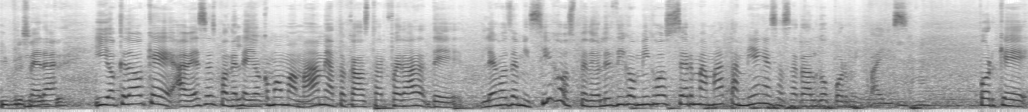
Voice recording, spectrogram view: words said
Impresionante. Y yo creo que a veces, ponerle yo como mamá, me ha tocado estar fuera de, lejos de mis hijos, pero yo les digo, mi hijo, ser mamá también es hacer algo por mi país. Porque,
